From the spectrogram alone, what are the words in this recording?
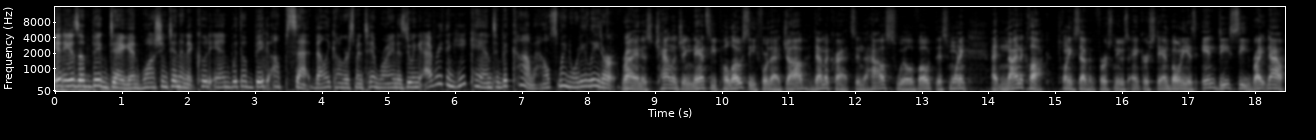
It is a big day in Washington and it could end with a big upset. Valley Congressman Tim Ryan is doing everything he can to become House Minority Leader. Ryan is challenging Nancy Pelosi for that job. Democrats in the House will vote this morning at 9 o'clock. 27 First News anchor Stan Boney is in D.C. right now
